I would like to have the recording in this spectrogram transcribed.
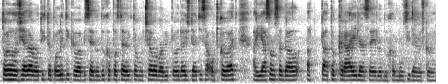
to žiadam od týchto politikov, aby sa jednoducho postavili k tomu čelom, aby povedali, že dajte sa očkovať a ja som sa dal a táto krajina sa jednoducho musí dať očkovať.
